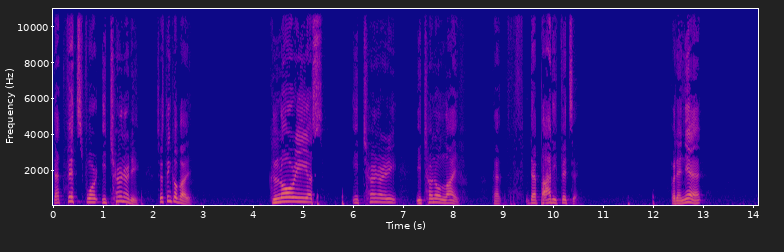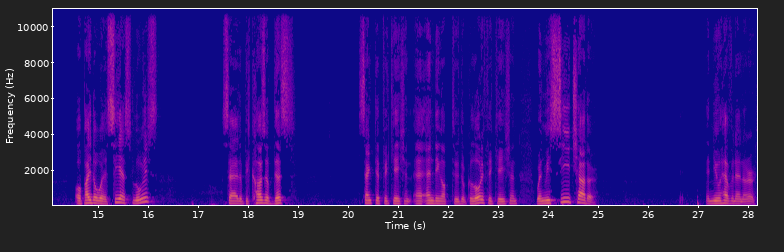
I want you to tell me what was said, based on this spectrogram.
that fits for eternity. So think about it. Glorious eternity, eternal life. That, that body fits it. But and yet, oh, by the way, C.S. Lewis said because of this sanctification ending up to the glorification, when we see each other in new heaven and earth,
